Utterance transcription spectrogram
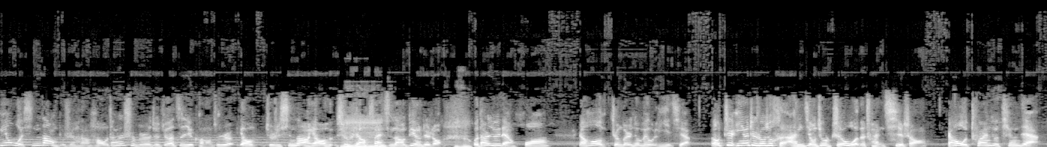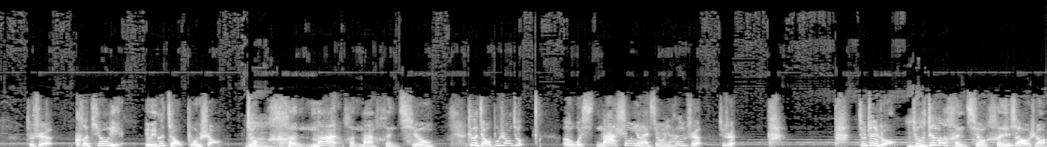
因为我心脏不是很好，我当时是不是就觉得自己可能就是要就是心脏要就是要犯心脏病这种，嗯我当时就有点慌，然后整个人就没有力气。然后这因为这时候就很安静，就是只有我的喘气声。然后我突然就听见，就是客厅里有一个脚步声，就嗯。很慢很慢很轻，这个脚步声就，呃，我拿声音来形容一下，它就是就是，踏踏就这种，就真的很轻很小声，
